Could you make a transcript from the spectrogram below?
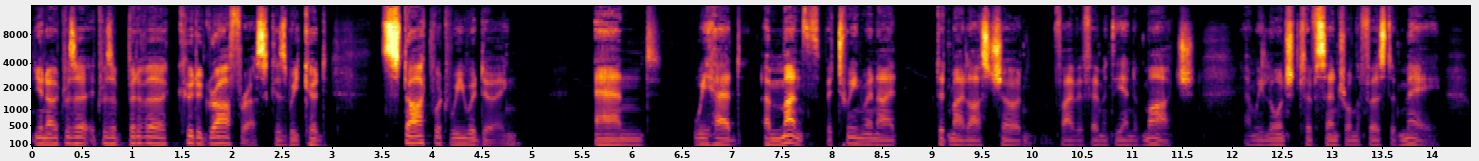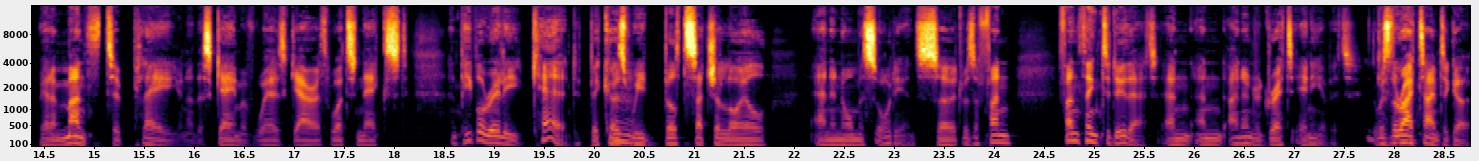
you know, it was a it was a bit of a coup de grace for us because we could start what we were doing, and we had a month between when I did my last show and 5FM at the end of March, and we launched Cliff Central on the 1st of May. We had a month to play, you know, this game of where's Gareth, what's next. And people really cared because mm. we'd built such a loyal and enormous audience. So it was a fun fun thing to do that, and and I don't regret any of it. Okay. It was the right time to go.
